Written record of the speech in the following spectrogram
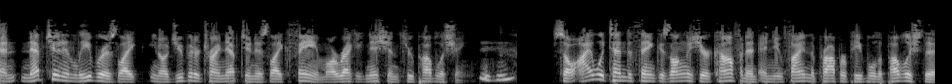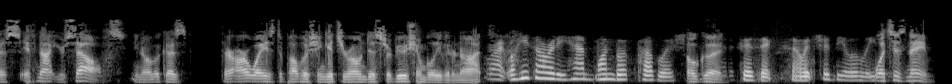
And Neptune and Libra is like, you know, Jupiter trine Neptune is like fame or recognition through publishing. hmm So I would tend to think as long as you're confident and you find the proper people to publish this, if not yourselves, you know, because there are ways to publish and get your own distribution, believe it or not. Right. Well, he's already had one book published. Oh, good. Metaphysics, so it should be a little easier. What's his name?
